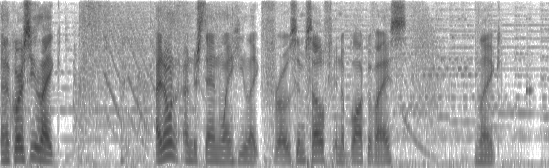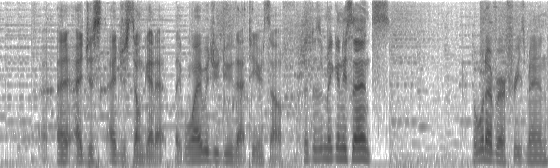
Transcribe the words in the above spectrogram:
And of course he like I don't understand why he like froze himself in a block of ice. Like I, I just I just don't get it. Like why would you do that to yourself? That doesn't make any sense. But whatever, freeze man.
